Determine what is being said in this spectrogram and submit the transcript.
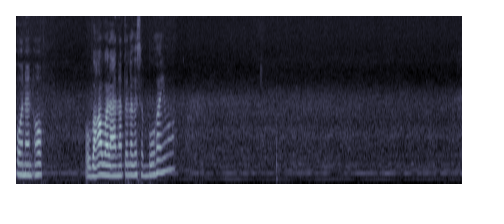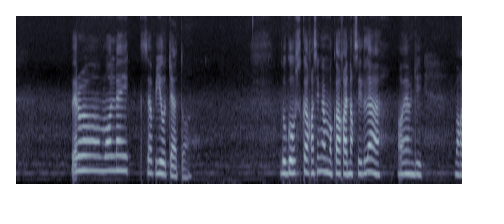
on and off o baka wala na talaga sa buhay mo pero more like Sa future to. Gughost ka kasi nga magkakanak sila. OMG. Baka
